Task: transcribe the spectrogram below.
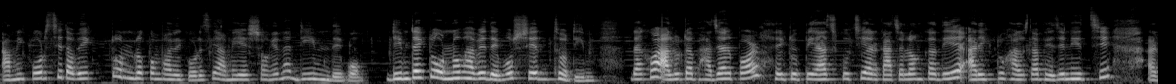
আমি করছি, তবে একটু অন্যরকমভাবে করেছি। আমি এর সঙ্গে না ডিম দেব। ডিমটা একটু অন্যভাবে দেব, সেদ্ধ ডিম। দেখো, আলুটা ভাজার পর একটু পেঁয়াজ কুচি আর কাঁচা লঙ্কা দিয়ে আর একটু হালকা ভেজে নিচ্ছি। আর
